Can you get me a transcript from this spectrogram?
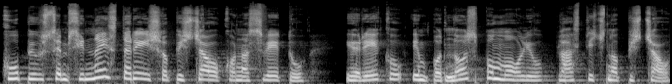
kupil sem si najstarejšo piščalko na svetu, je rekel in pod nos pomolil plastično piščal.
